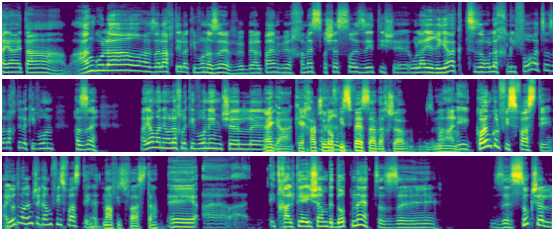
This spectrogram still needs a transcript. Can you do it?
היה את האנגולר, אז הלכתי לכיוון הזה, וב-2015-2016 זיהיתי שאולי ריאקט זה הולך לפרוץ, אז הלכתי לכיוון הזה. היום אני הולך לכיוונים של... אה, רגע, כאחד שלא. פספס עד עכשיו, אז מה... אני קודם כל פספסתי, היו דברים שגם פספסתי. את מה פספסת? אה, אה, התחלתי אי שם בדוט-נט, אז אה, זה סוג של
